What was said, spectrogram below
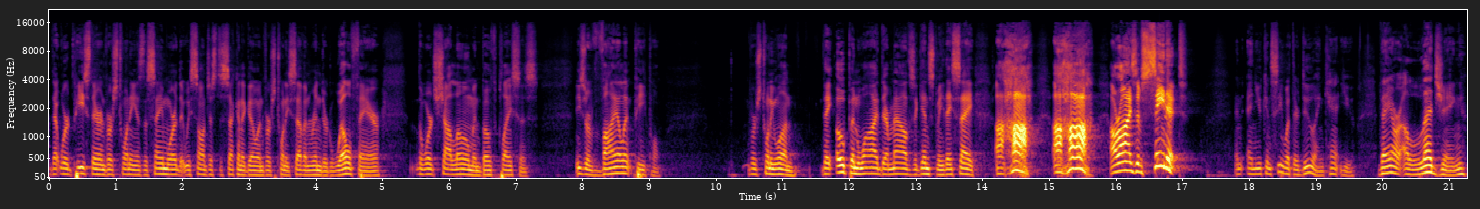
That word peace there in verse 20 is the same word that we saw just a second ago in verse 27, rendered welfare, the word shalom in both places. These are violent people. Verse 21 They open wide their mouths against me. They say, Aha, aha, our eyes have seen it. And, and you can see what they're doing, can't you? They are alleging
